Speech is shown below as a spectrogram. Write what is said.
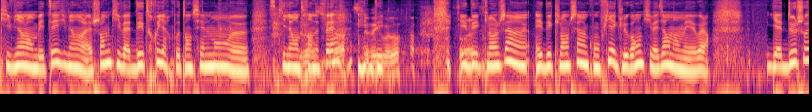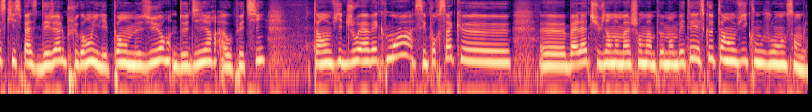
qui vient l'embêter, qui vient dans la chambre, qui va détruire potentiellement euh, ce qu'il est en train de faire et, dé- rigolo. et déclencher un, et déclencher un conflit avec le grand qui va dire non mais voilà. Il y a deux choses qui se passent. Déjà, le plus grand, il n'est pas en mesure de dire au petit T'as envie de jouer avec moi C'est pour ça que euh, bah là, tu viens dans ma chambre un peu m'embêter. Est-ce que t'as envie qu'on joue ensemble?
